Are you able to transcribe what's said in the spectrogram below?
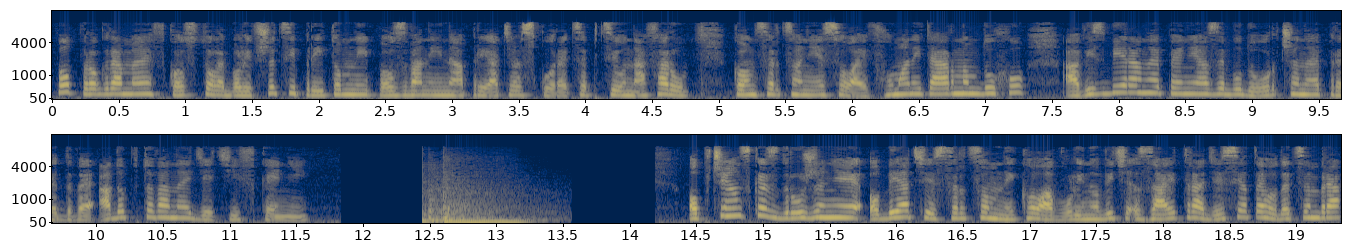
Po programe v kostole boli všetci prítomní pozvaní na priateľskú recepciu na faru. Koncert sa niesol aj v humanitárnom duchu a vyzbierané peniaze budú určené pre pre dve adoptované deti v Keni. Občianske združenie Objatie srdcom Nikola Vulinovič zajtra 10. decembra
